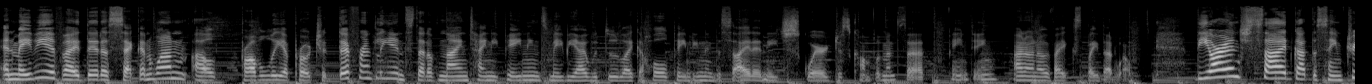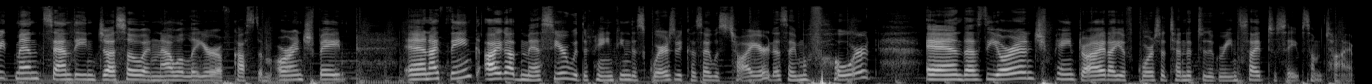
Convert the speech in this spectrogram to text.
And maybe if I did a second one, I'll probably approach it differently. Instead of nine tiny paintings, maybe I would do like a whole painting in the side and each square just complements that painting. I don't know if I explained that well. The orange side got the same treatment, sanding, gesso, and now a layer of custom orange paint. And I think I got messier with the painting the squares because I was tired as I moved forward. And as the orange paint dried, I of course attended to the green side to save some time.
